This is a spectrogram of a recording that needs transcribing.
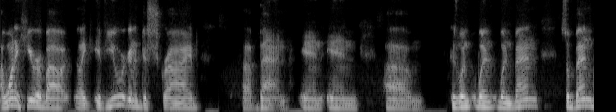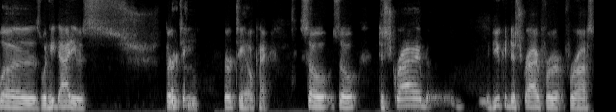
I want to hear about like if you were going to describe uh, Ben in in um, because when when when Ben so Ben was when he died he was 13 13, 13 okay. So so describe if you could describe for for us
